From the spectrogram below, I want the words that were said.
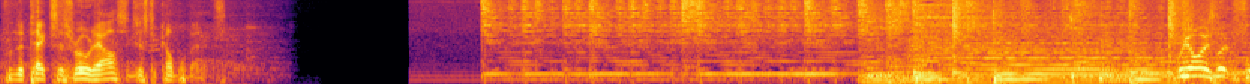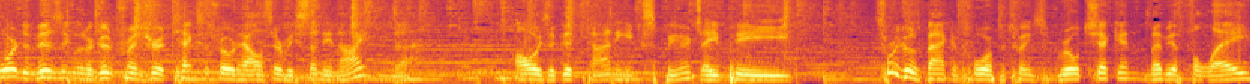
from the Texas Roadhouse in just a couple minutes. We always look forward to visiting with our good friends here at Texas Roadhouse every Sunday night. And, uh, always a good dining experience. AP sort of goes back and forth between some grilled chicken, maybe a filet,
